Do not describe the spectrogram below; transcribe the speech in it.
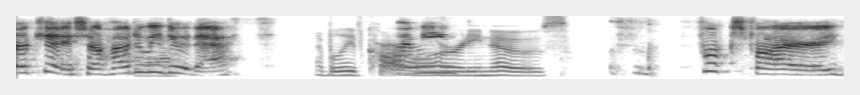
Okay, so how do we do that? I believe Carl mean- already knows. Foxfire,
